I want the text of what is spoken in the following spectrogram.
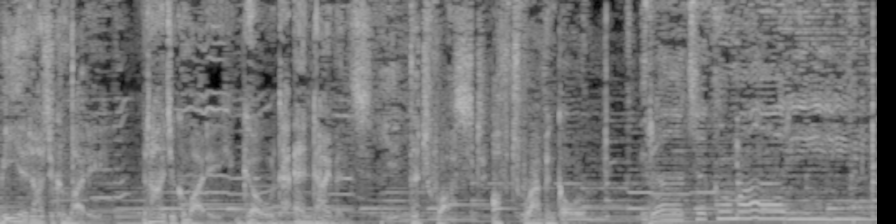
Be a Rajakumari. Rajakumari Gold and Diamonds. The trust of Travancore. राजकुमारी।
